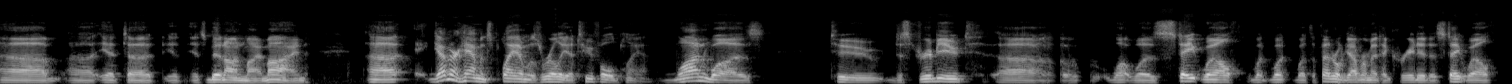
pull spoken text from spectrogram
it, it has been on my mind uh, Governor Hammond's plan was really a twofold plan. One was to distribute uh, what was state wealth, what, what, what the federal government had created as state wealth,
